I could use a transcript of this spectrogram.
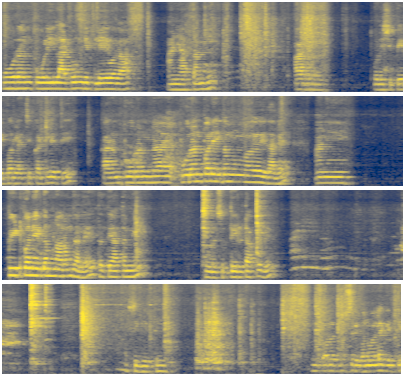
पुरणपोळी लाटून घेतली बघा. आणि आता मी थोडीशी पेपरला चिकटले ते कारण पुरण पुरण पण एकदम हे झालंय. आणि पीठ पण एकदम नरम झालंय. तर ते आता मी थोडंसं तेल टाकू दे. अशी घेते परत दुसरी बनवायला घेते.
